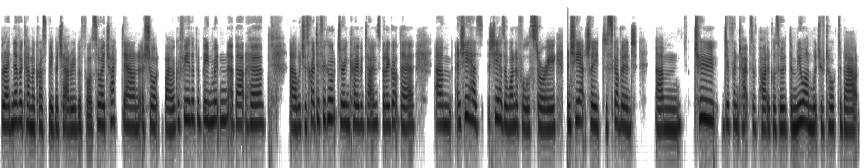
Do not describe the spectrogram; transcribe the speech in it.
but I'd never come across Bibha Chowdhuri before. So I tracked down a short biography that had been written about her, uh, which was quite difficult during COVID times, but I got there. Um, and she has she has a wonderful story, and she actually discovered um, two different types of particles, so the muon, which we've talked about,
